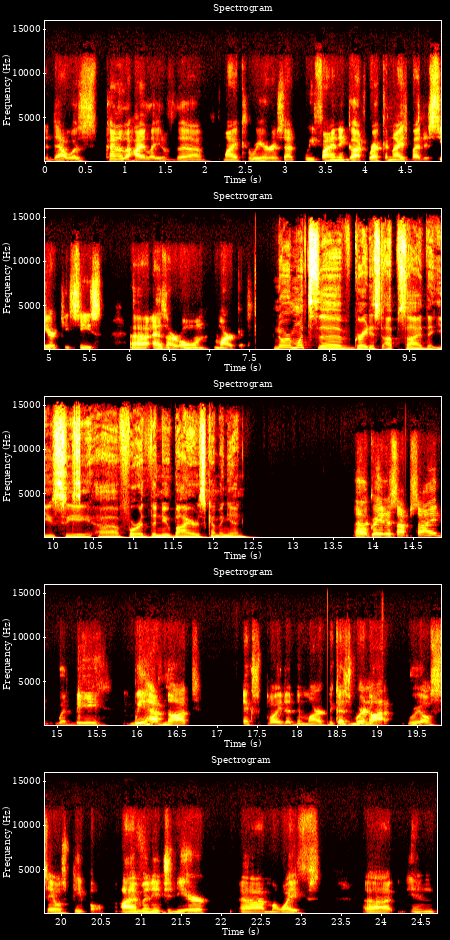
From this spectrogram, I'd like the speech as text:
that was kind of the highlight of the my career is that we finally got recognized by the CRTCs uh, as our own market. Norm, what's the greatest upside that you see uh, for the new buyers coming in? Uh, greatest upside would be we have not exploited the market because we're not real salespeople. I'm an engineer. Uh, my wife's uh, in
